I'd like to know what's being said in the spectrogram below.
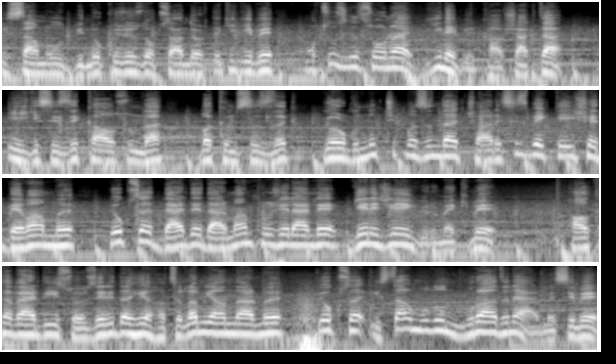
İstanbul 1994'teki gibi 30 yıl sonra yine bir kavşakta. İlgisizlik kaosunda, bakımsızlık, yorgunluk çıkmazında çaresiz bekleyişe devam mı yoksa derde derman projelerle geleceğe yürümek mi? Halka verdiği sözleri dahi hatırlamayanlar mı yoksa İstanbul'un muradına ermesi mi?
